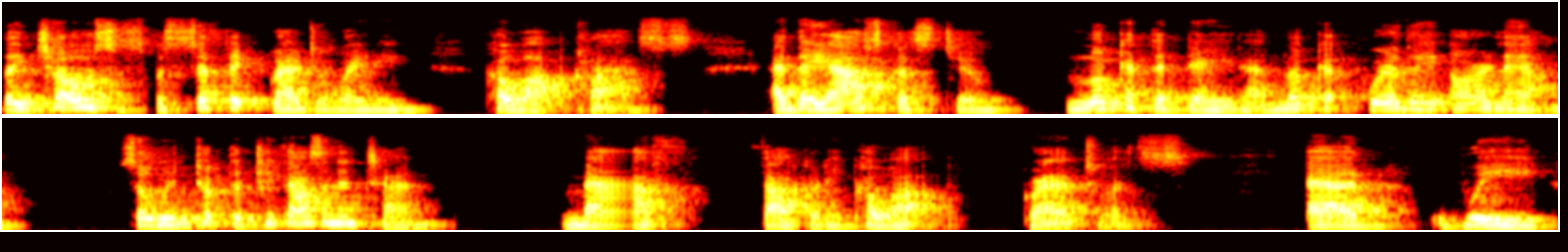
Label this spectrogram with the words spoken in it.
they chose a specific graduating co-op class and they asked us to look at the data look at where they are now so we took the 2010 math faculty co-op graduates and we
